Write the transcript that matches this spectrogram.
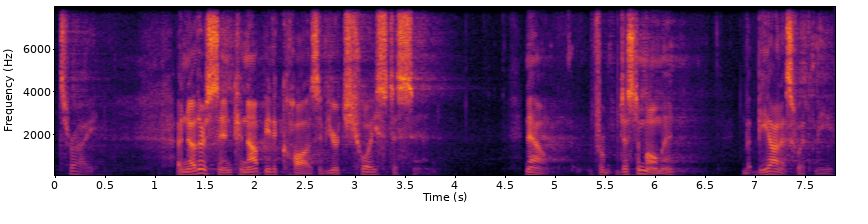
That's right. Another sin cannot be the cause of your choice to sin. Now, for just a moment, but be honest with me.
